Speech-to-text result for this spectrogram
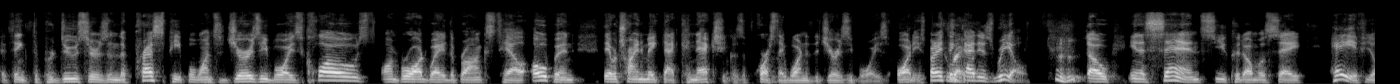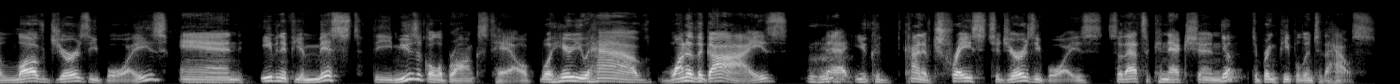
I think the producers and the press people, once Jersey Boys closed on Broadway, the Bronx Tale opened, they were trying to make that connection because, of course, they wanted the Jersey Boys audience. But I think right. that is real. Mm-hmm. So, in a sense, you could almost say, hey, if you love Jersey Boys, and even if you missed the musical A Bronx Tale, well, here you have one of the guys mm-hmm. that you could kind of trace to Jersey Boys. So that's a connection yep. to bring people into the house.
